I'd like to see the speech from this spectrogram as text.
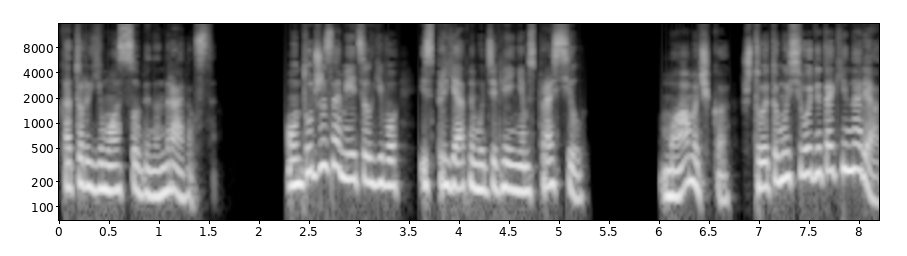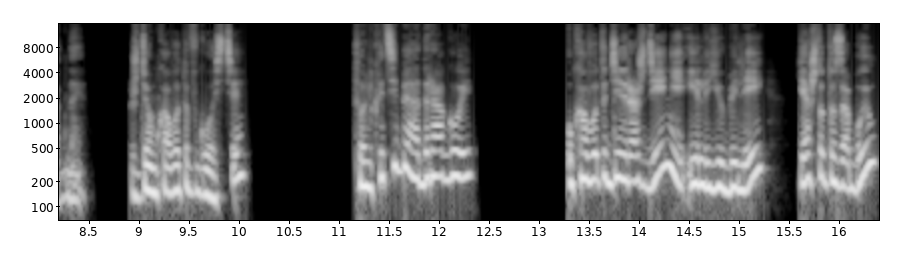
который ему особенно нравился. Он тут же заметил его и с приятным удивлением спросил. «Мамочка, что это мы сегодня такие нарядные? Ждем кого-то в гости?» «Только тебя, дорогой». «У кого-то день рождения или юбилей? Я что-то забыл?»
